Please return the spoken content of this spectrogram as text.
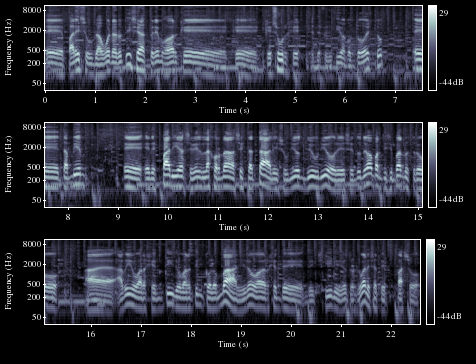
Eh, parece una buena noticia. Esperemos a ver qué, qué- qué surge en definitiva con todo esto. Eh, también eh, en España se vienen las jornadas estatales, Unión de Uniones, en donde va a participar nuestro ah, amigo argentino Martín Colombani, ¿no? Va a haber gente de, Chile y de otros lugares, ya te paso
